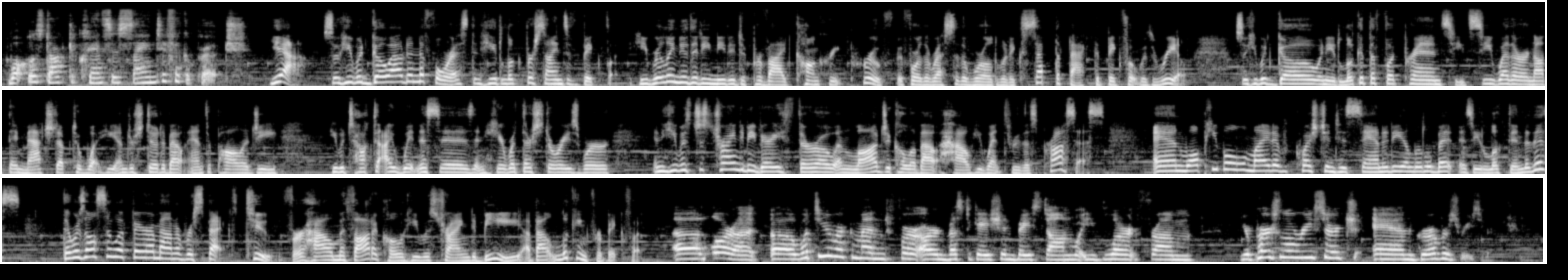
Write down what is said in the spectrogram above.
What was Dr. Krantz's scientific approach? Yeah. So he would go out in the forest and he'd look for signs of Bigfoot. He really knew that he needed to provide concrete proof before the rest of the world would accept the fact that Bigfoot was real. So he would go and he'd look at the footprints, he'd see whether or not they matched up to what he understood about anthropology. He would talk to eyewitnesses and hear what their stories were. And he was just trying to be very thorough and logical about how he went through this process. And while people might have questioned his sanity a little bit as he looked into this, there was also a fair amount of respect, too, for how methodical he was trying to be about looking for Bigfoot. Uh, Laura, uh, what do you recommend for our investigation based on what you've learned from your personal research and Grover's research?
